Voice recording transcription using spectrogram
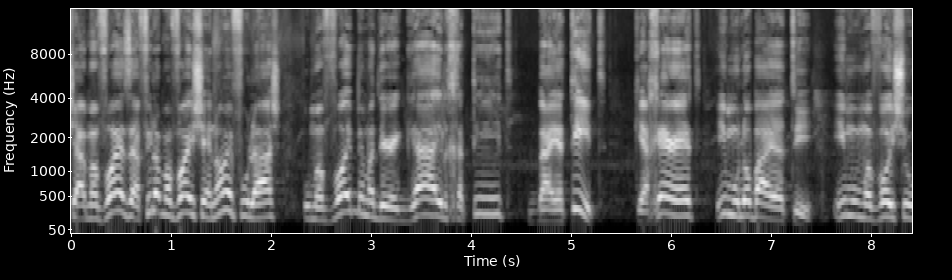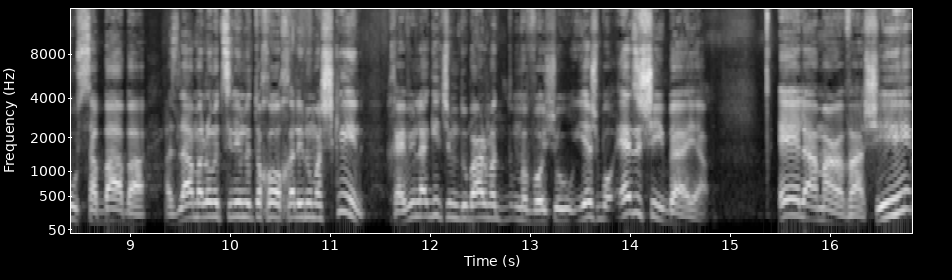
שהמבוי הזה, אפילו המבוי שאינו מפולש, הוא מבוי במדרגה הלכתית בעייתית. כי אחרת, אם הוא לא בעייתי, אם הוא מבוי שהוא סבבה, אז למה לא מצילים לתוכו אוכלין ומשכין? חייבים להגיד שמדובר על מבוי שיש בו איזושהי בעיה. אלא אמר רב אשי,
